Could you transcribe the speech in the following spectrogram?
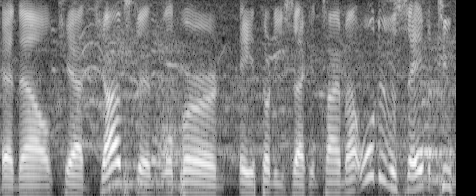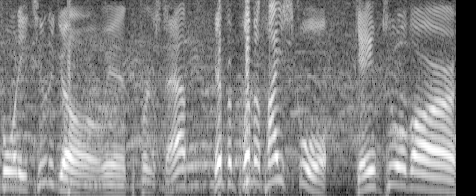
And now Chad Johnston will burn a 30 second timeout. We'll do the same at 2.42 to go in the first half. Here from Plymouth High School, game two of our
